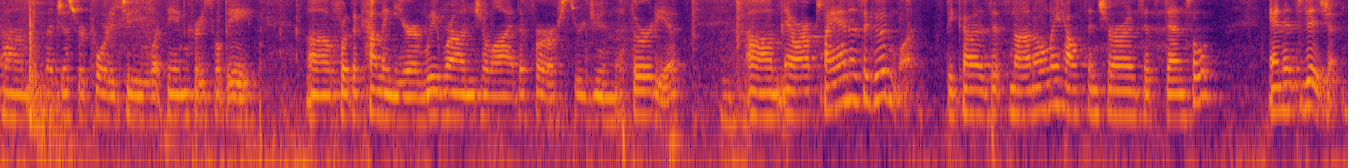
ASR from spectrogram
um, as I just reported to you, what the increase will be uh, for the coming year. And we run July the 1st through June the 30th. Um, now, our plan is a good one because it's not only health insurance, it's dental and it's vision.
